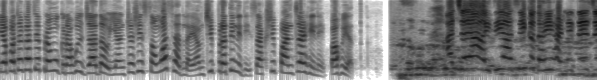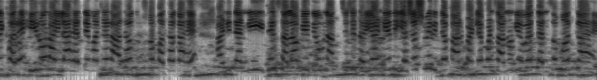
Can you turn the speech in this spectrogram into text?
या पथकाचे प्रमुख राहुल जाधव यांच्याशी संवाद साधलाय. आमची प्रतिनिधी साक्षी पांचाळ हिने. पाहुयात. आजच्या या ऐतिहासिक दहीहंडीचे जे खरे हिरो राहिले आहेत ते म्हणजे राधाकृष्ण पथक आहे. आणि त्यांनी इथे सलामी देऊन आजची जी दहीहंडी आहे ती यशस्वीरित्या पार पडली. पण जाणून घेऊयात त्यांचं मत काय आहे.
